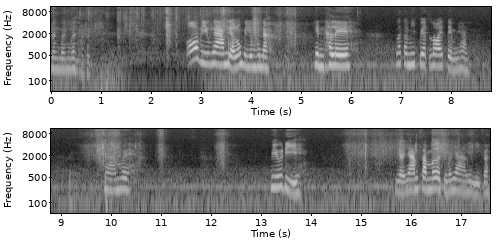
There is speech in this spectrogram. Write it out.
เบิ่งเบิ่งเบิ่งโอ้วิวงาม เดี๋ยวลงไปลุมพุ่นนะ เห็นทะเล แล้วก็มีเป็ดลอยเต็มอยู่หันงามเว้ย วิวดี เดี๋ยวยามซัมเมอร์สิมายางลินนี้ก่อน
